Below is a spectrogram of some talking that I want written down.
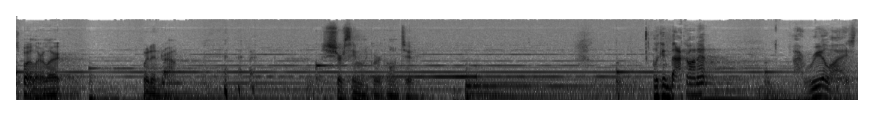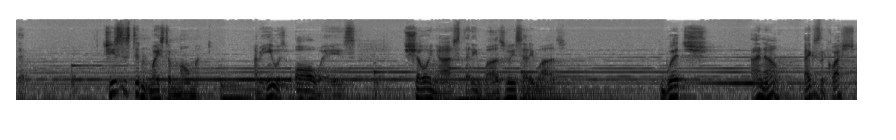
Spoiler alert, we didn't drown. sure seemed like we were going to. Looking back on it, I realized that Jesus didn't waste a moment. Mean, he was always showing us that he was who he said he was. Which, I know, begs the question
